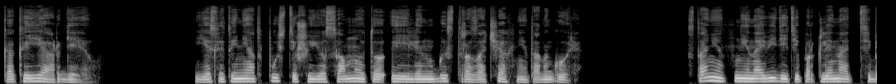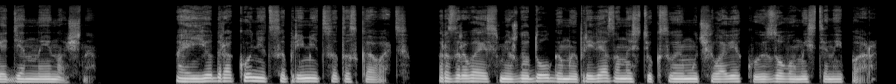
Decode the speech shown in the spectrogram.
Как и я, Аргейл. Если ты не отпустишь ее со мной, то Эйлин быстро зачахнет от горя. Станет ненавидеть и проклинать тебя денно и ночно. А ее драконица примется тосковать, разрываясь между долгом и привязанностью к своему человеку и зовом истинной пары.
